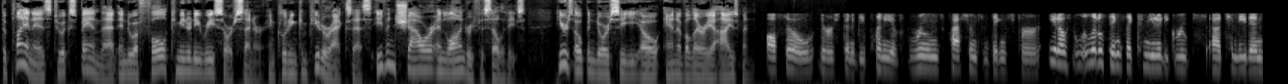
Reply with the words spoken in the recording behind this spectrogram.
The plan is to expand that into a full community resource center, including computer access, even shower and laundry facilities. Here's Open Door CEO Anna Valeria Iseman. Also, there's going to be plenty of rooms, classrooms, and things for, you know, little things like community groups uh, to meet in,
